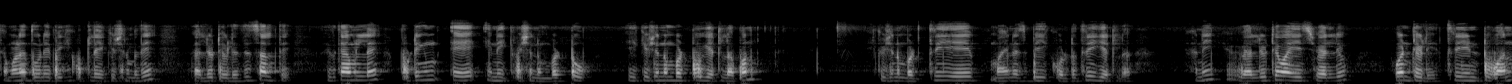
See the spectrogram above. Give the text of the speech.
त्यामुळे दोन्हीपैकी कुठल्या इक्वेशनमध्ये व्हॅल्यू ठेवली तर चालते. इथं काय म्हणलं आहे putting A in equation number two equation number two घेतलं आपण. Equation number three A minus B equal to three घेतलं. आणि व्हॅल्यू ठेवा एच व्हॅल्यू वन ठेवली. Three into one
